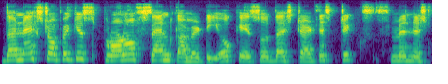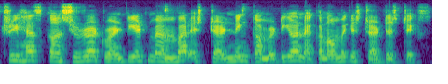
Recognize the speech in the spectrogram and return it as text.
The next topic is Pranab Sen Committee. Okay, so the Statistics Ministry has constituted a 28 member standing committee on economic statistics.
